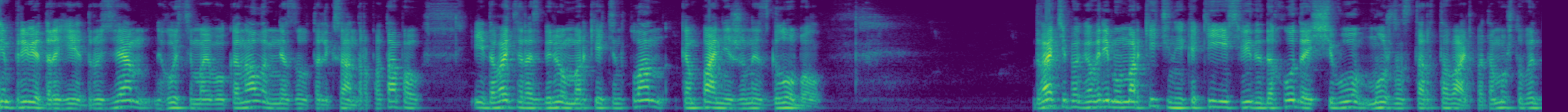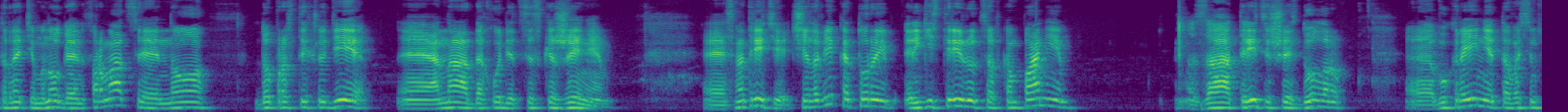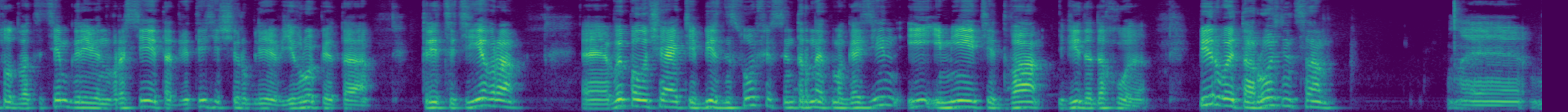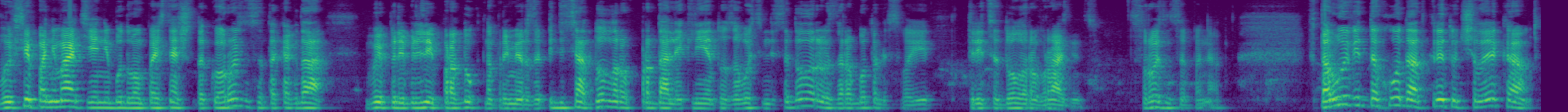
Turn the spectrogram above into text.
Всем привет, дорогие друзья, гости моего канала. Меня зовут Александр Потапов. И давайте разберем маркетинг-план компании Genes Global. Давайте поговорим о маркетинге, какие есть виды дохода, из чего можно стартовать. Потому что в интернете много информации, но до простых людей э, она доходит с искажением. Э, смотрите, человек, который регистрируется в компании за 36 долларов, в Украине это 827 гривен, в России это 2000 рублей, в Европе это 30 евро. Э, вы получаете бизнес-офис, интернет-магазин и имеете два вида дохода. Первый это розница. Э, вы все понимаете, я не буду вам пояснять, что такое розница. Это когда вы приобрели продукт, например, за 50 долларов, продали клиенту за 80 долларов и заработали свои 30 долларов разницу. С розницей понятно. Второй вид дохода открыт у человека,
